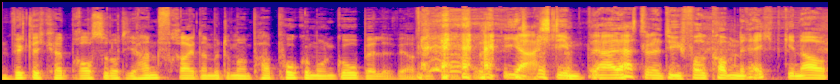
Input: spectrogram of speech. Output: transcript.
In Wirklichkeit brauchst du doch die Hand frei, damit du mal ein paar Pokémon Go-Bälle werfen kannst. ja, stimmt. Da hast du natürlich vollkommen recht, genau.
